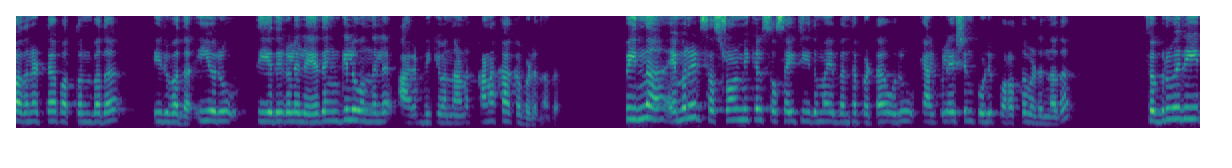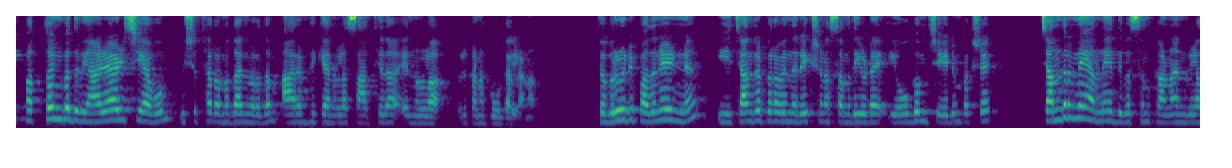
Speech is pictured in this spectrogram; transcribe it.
പതിനെട്ട് പത്തൊൻപത് ഇരുപത് ഈ ഒരു തീയതികളിൽ ഏതെങ്കിലും ഒന്നിൽ ആരംഭിക്കുമെന്നാണ് കണക്കാക്കപ്പെടുന്നത്. അപ്പൊ ഇന്ന് എമിറേറ്റ്സ് അസ്ട്രോണമിക്കൽ സൊസൈറ്റി ഇതുമായി ബന്ധപ്പെട്ട ഒരു കാൽക്കുലേഷൻ കൂടി പുറത്തുവിടുന്നത് ഫെബ്രുവരി പത്തൊൻപത് വ്യാഴാഴ്ചയാവും വിശുദ്ധ റമദാൻ വ്രതം ആരംഭിക്കാനുള്ള സാധ്യത എന്നുള്ള ഒരു കണക്കുകൂട്ടലാണ്. ഫെബ്രുവരി പതിനേഴിന് ഈ ചന്ദ്രപ്പിറവി നിരീക്ഷണ സമിതിയുടെ യോഗം ചേരും. പക്ഷെ ചന്ദ്രനെ അന്നേ ദിവസം കാണാനുള്ള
